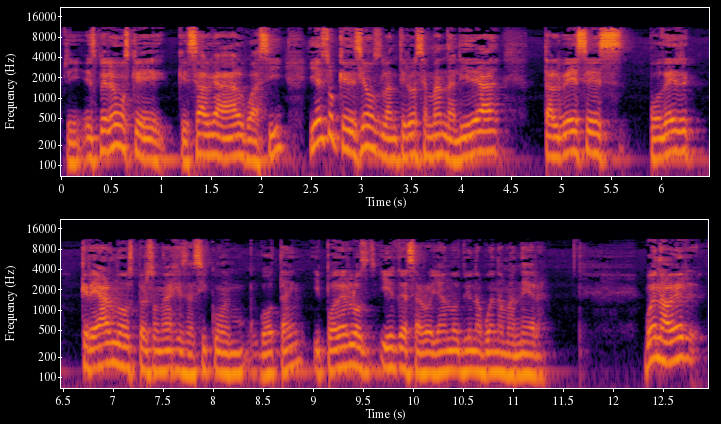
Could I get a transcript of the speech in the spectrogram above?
Sí, esperemos que, que salga algo así. Y es lo que decíamos la anterior semana, la idea tal vez es poder crear nuevos personajes así como en Gotham y poderlos ir desarrollando de una buena manera. Bueno, a ver,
